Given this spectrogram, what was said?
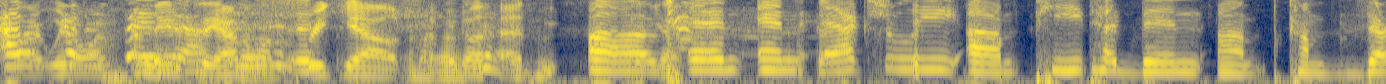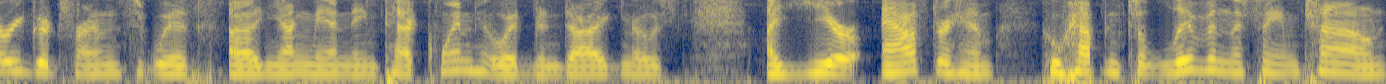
won't, I we don't want Nancy. that. I don't want to freak you out. Go ahead. Um, and and actually, um, Pete had been um, become very good friends with a young man named Pat Quinn, who had been diagnosed a year after him, who happened to live in the same town.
